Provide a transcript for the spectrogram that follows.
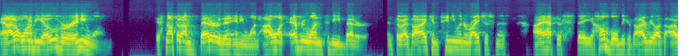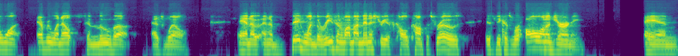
And I don't want to be over anyone. It's not that I'm better than anyone. I want everyone to be better. And so as I continue in righteousness, I have to stay humble because I realize I want everyone else to move up as well. And a, and a big one, the reason why my ministry is called Compass Rose is because we're all on a journey. And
